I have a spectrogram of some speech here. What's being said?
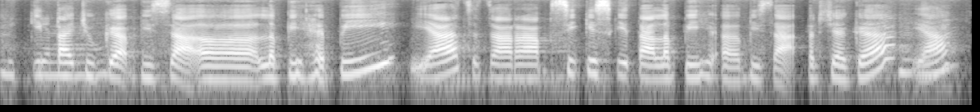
Bikin- kita juga bisa uh, lebih happy ya, secara psikis kita lebih uh, bisa terjaga ya, Mm-mm.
